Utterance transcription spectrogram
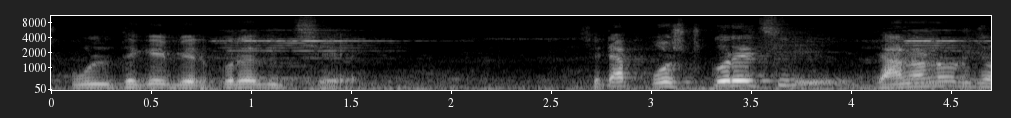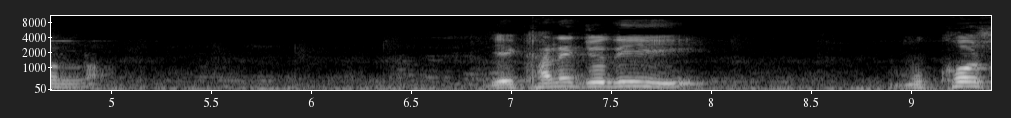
স্কুল থেকে বের করে দিচ্ছে, সেটা পোস্ট করেছি জানানোর জন্য। যে এখানে যদি মুখোশ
